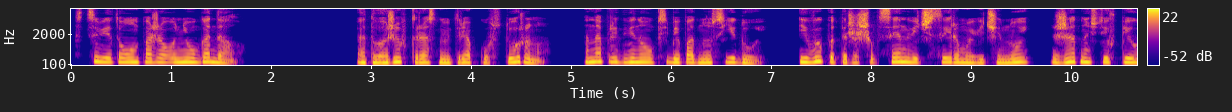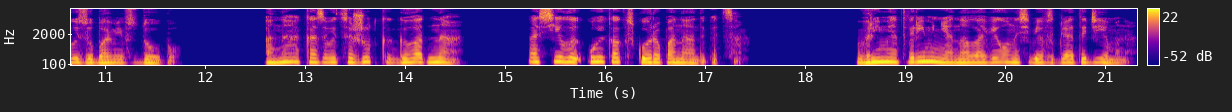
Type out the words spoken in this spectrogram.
с цветом он, пожалуй, не угадал. Отложив красную тряпку в сторону, она придвинула к себе поднос с едой и, выпотрошив сэндвич сыром и ветчиной, жадностью впилась зубами в сдобу. Она, оказывается, жутко голодна, а силы ой как скоро понадобятся. Время от времени она ловила на себе взгляды демона.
